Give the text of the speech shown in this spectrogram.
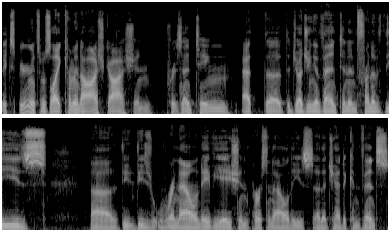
experience was like coming to Oshkosh and presenting at the the judging event and in front of these uh, the, these renowned aviation personalities uh, that you had to convince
